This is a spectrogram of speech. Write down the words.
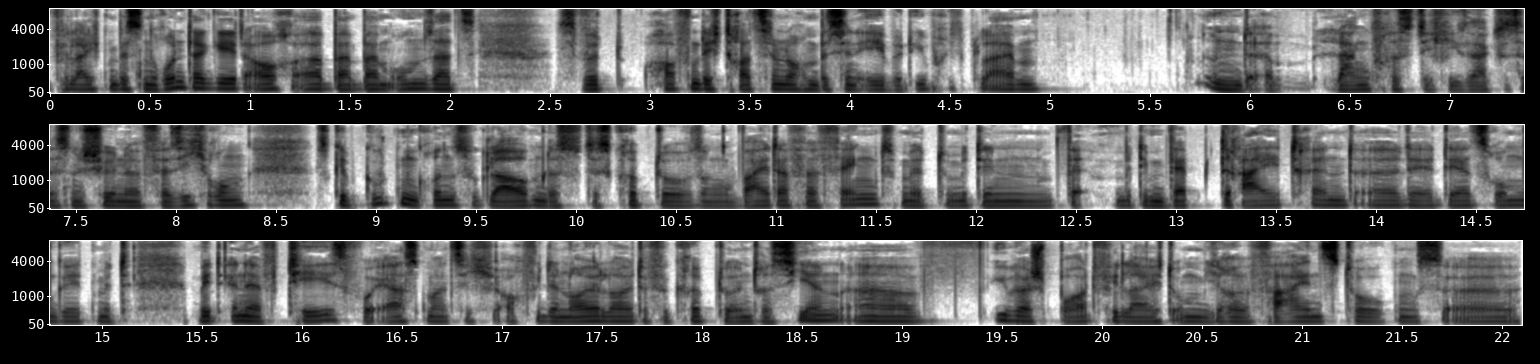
vielleicht ein bisschen runtergeht auch äh, bei, beim Umsatz. Es wird hoffentlich trotzdem noch ein bisschen EBIT übrig bleiben. Und äh, langfristig, wie gesagt, ist das eine schöne Versicherung. Es gibt guten Grund zu glauben, dass das Krypto so weiter verfängt mit, mit, den, mit dem Web3-Trend, äh, der, der jetzt rumgeht, mit, mit NFTs, wo erstmals sich auch wieder neue Leute für Krypto interessieren, äh, über Sport vielleicht, um ihre Vereinstokens äh,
